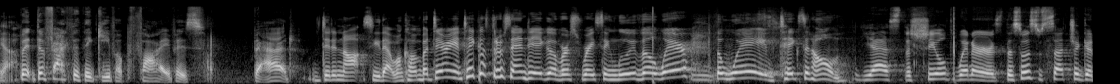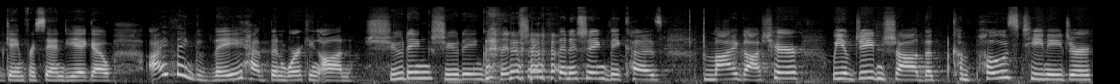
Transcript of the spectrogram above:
Yeah. But the fact that they gave up five is bad. Did not see that one coming. But Darian, take us through San Diego versus Racing Louisville, where the mm-hmm. Wave takes it home. Yes, the Shield winners. This was such a good game for San Diego. I think they have been working on shooting, shooting, finishing, finishing, because my gosh, here we have Jaedyn Shaw, the composed teenager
